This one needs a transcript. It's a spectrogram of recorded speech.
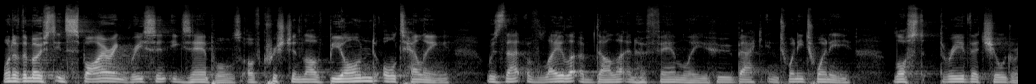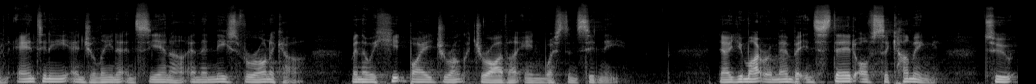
One of the most inspiring recent examples of Christian love beyond all telling was that of Leila Abdallah and her family, who back in 2020 lost three of their children, Anthony, Angelina, and Sienna, and their niece Veronica, when they were hit by a drunk driver in Western Sydney. Now, you might remember instead of succumbing to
